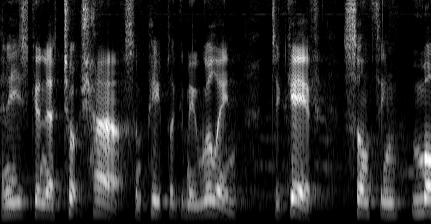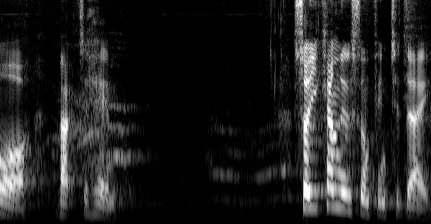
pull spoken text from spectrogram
And He's going to touch hearts, and people are going to be willing to give something more back to Him. So you can do something today.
